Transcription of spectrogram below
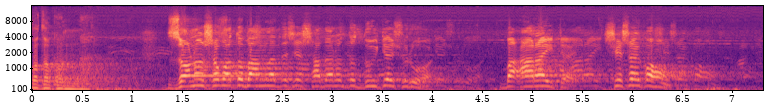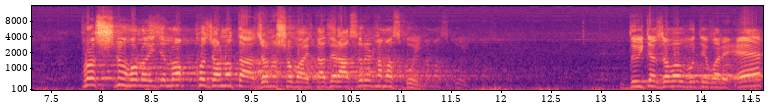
কতক্ষণ না? জনসভা তো বাংলাদেশে সাধারণত দুইটায় শুরু হয় বা আড়াইটায়। শেষ হয় কখন? প্রশ্ন হলো এই যে লক্ষ জনতা জনসভায় তাদের আসরের নামাজ কই? দুইটা জবাব হতে পারে, এক,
